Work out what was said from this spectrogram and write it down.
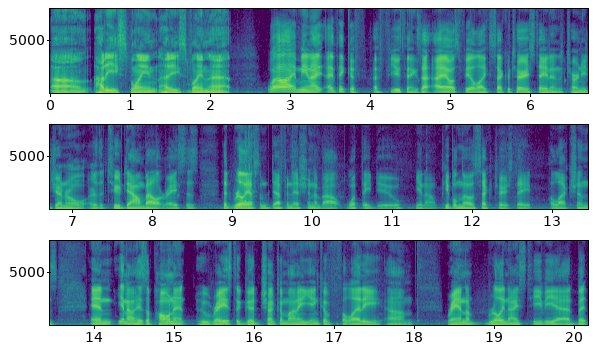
Um, how do you explain? How do you explain that? Well, I mean, I, I think a, a few things. I, I always feel like Secretary of State and Attorney General are the two down ballot races that really have some definition about what they do. You know, people know Secretary of State elections. And, you know, his opponent, who raised a good chunk of money, Yinka Faleti, um, ran a really nice TV ad. But,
